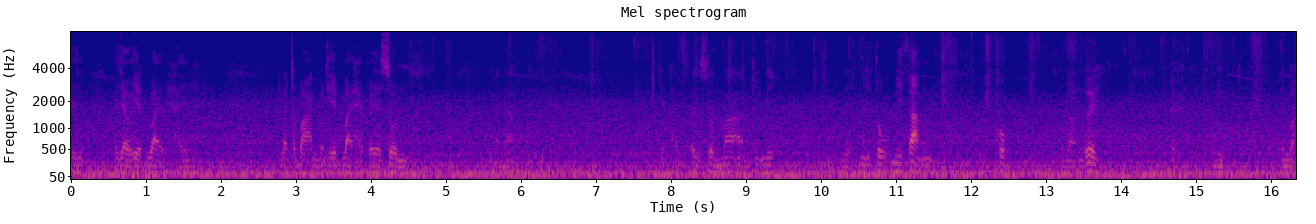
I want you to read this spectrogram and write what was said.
อพระเจ้าเฮ็ดไว้ให้รัฐบาลประเทศไว้ให้ประชาชนนนั้นเฮ็ดให้ประชาชนมาปิกนิก นี่มีโต๊ะมีตั้งครบนองเอ้ยเห็นบ่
